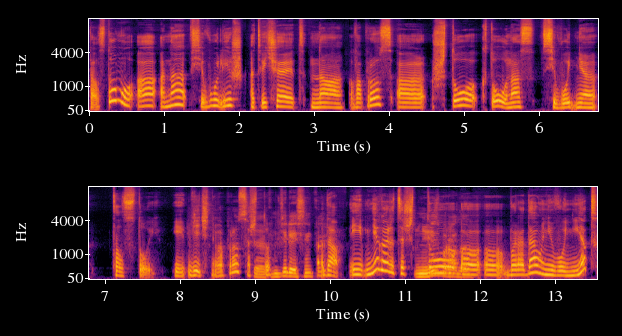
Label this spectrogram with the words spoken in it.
Толстому, а она всего лишь отвечает на вопрос, а что, кто у нас сегодня Толстой. И вечный вопрос, а что... Интересненько. Да. И мне кажется, что борода. Э, э, борода у него нет,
